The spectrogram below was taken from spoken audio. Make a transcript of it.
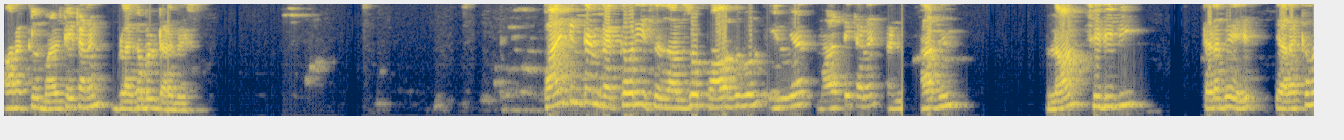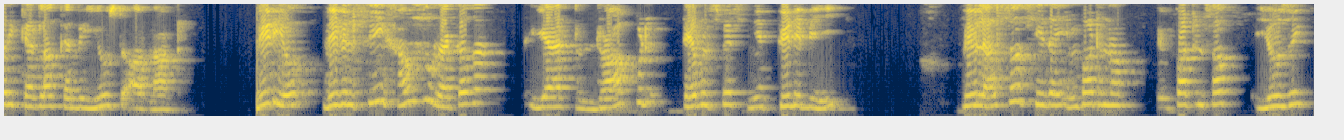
Oracle multi-tenant pluggable database. Point in time recovery is also possible in a multi-tenant and as in non-CDB database, the recovery catalog can be used or not. Video we will see how to recover a dropped table space in a PDB. We will also see the importance of importance of using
